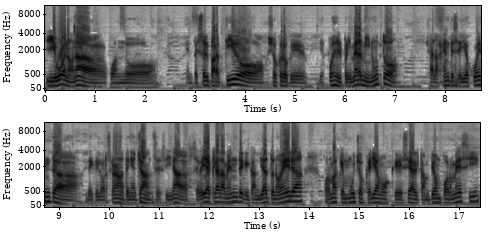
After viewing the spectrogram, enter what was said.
Y bueno, nada, cuando empezó el partido, yo creo que después del primer minuto ya la gente se dio cuenta de que el Barcelona no tenía chances y nada, se veía claramente que candidato no era, por más que muchos queríamos que sea el campeón por Messi,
